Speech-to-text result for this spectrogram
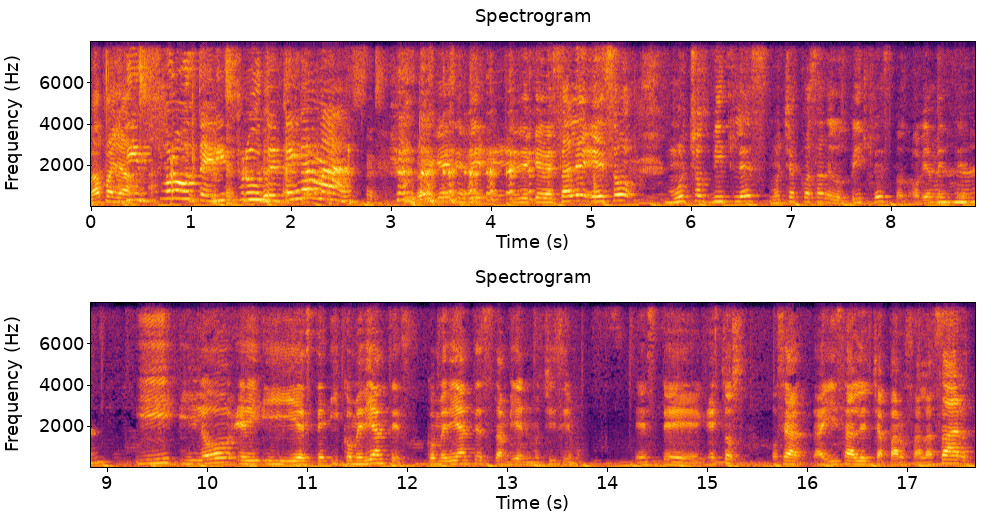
va para allá. Disfrute, disfrute, tenga más. De, que me sale eso, muchos Beatles, muchas cosas de los Beatles, pues obviamente. Y, y luego, eh, y, este, y comediantes, comediantes también, muchísimo. Este, estos, o sea, ahí sale el Chaparro Salazar,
